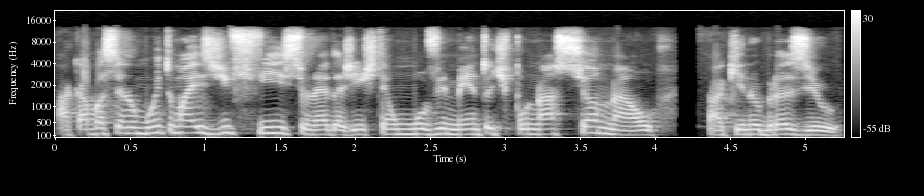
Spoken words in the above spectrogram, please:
acaba sendo muito mais difícil, né? Da gente ter um movimento, tipo, nacional aqui no Brasil.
